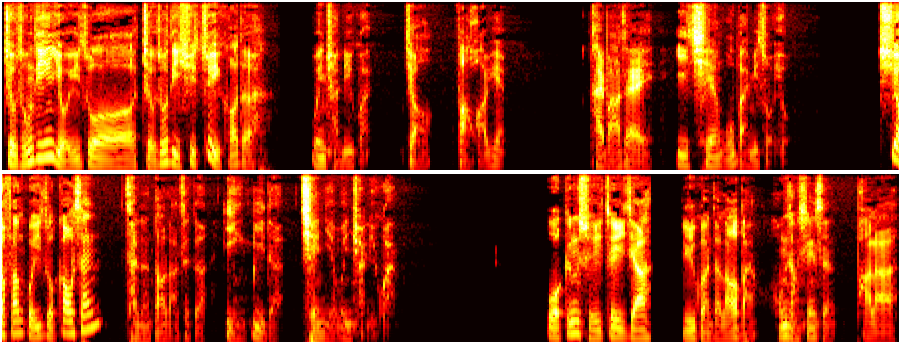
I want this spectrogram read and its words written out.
九重町有一座九州地区最高的温泉旅馆，叫法华苑，海拔在一千五百米左右，需要翻过一座高山才能到达这个隐秘的千年温泉旅馆。我跟随这一家旅馆的老板洪长先生爬了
